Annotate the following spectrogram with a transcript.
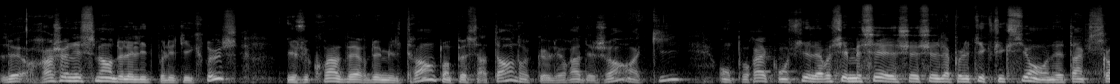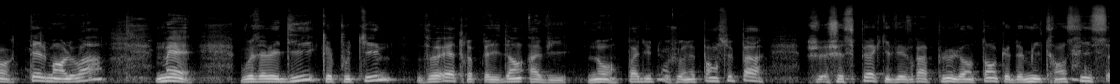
le rajeunissement de l'élite politique russe. Et je crois vers 2030, on peut s'attendre qu'il y aura des gens à qui on pourra confier la Russie. Mais c'est la politique fiction. On est encore tellement loin. Mais vous avez dit que Poutine veut être président à vie. Non, pas du tout. Je ne pense pas. Je- J'espère qu'il vivra plus longtemps que 2036.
